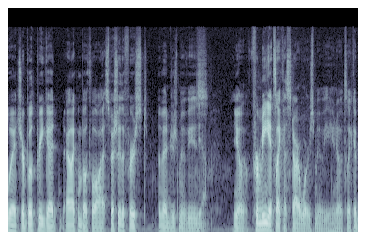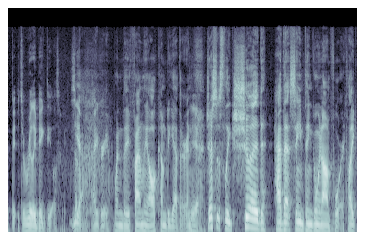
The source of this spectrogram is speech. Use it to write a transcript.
which are both pretty good. I like them both a lot, especially the first Avengers movies. Yeah. you know, for me, it's like a Star Wars movie. You know, it's like a it's a really big deal to me. So, Yeah, I agree. When they finally all come together, and Yeah. Justice League should have that same thing going on for it. Like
